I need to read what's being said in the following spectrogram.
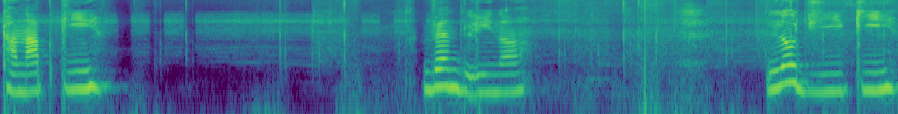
kanapki, wędlina, lodziki,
